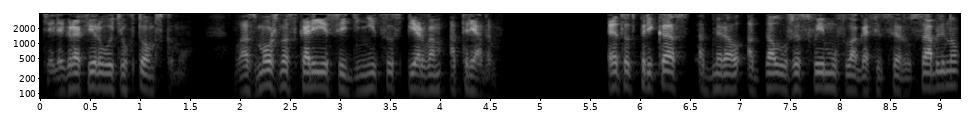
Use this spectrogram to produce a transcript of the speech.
Телеграфировать Ухтомскому. Возможно, скорее соединиться с первым отрядом. Этот приказ адмирал отдал уже своему флаг-офицеру Саблину,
